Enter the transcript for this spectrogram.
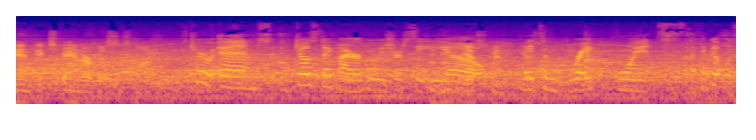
and expand our business model. It's true. And Joe Stegmayer, who is your CEO, Mm-hmm. Yes, made some great points. I think it was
